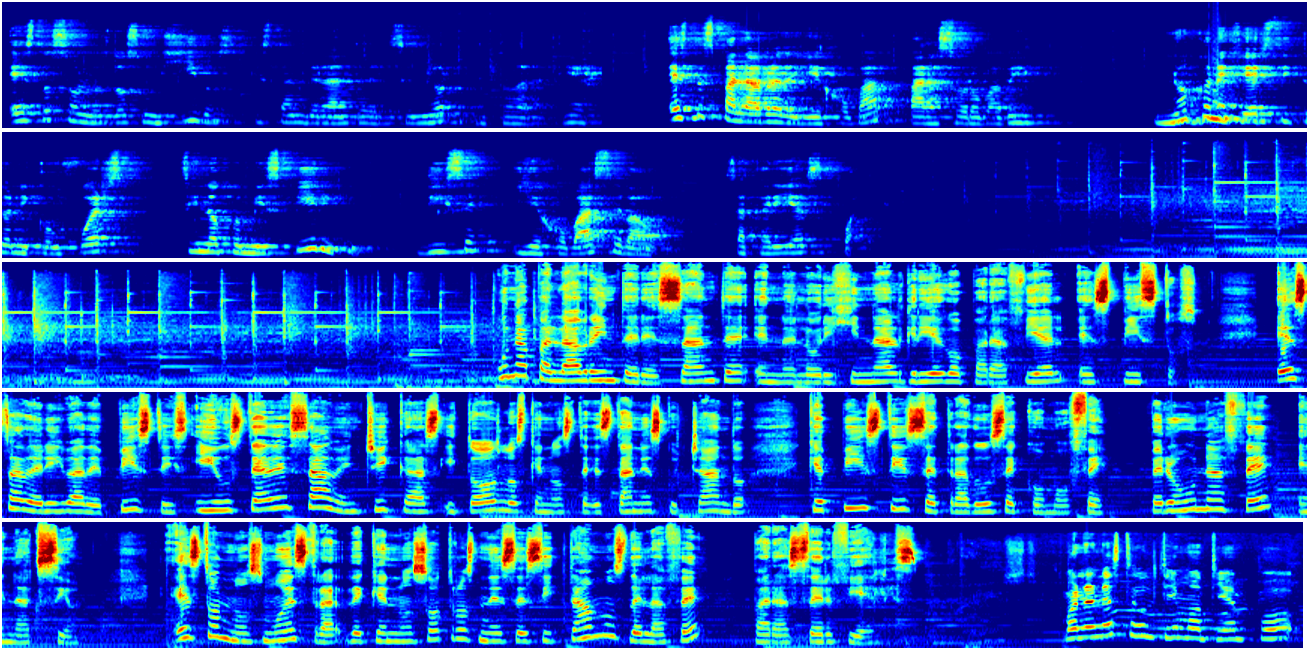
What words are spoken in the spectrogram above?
Estos son los dos ungidos que están delante del Señor de toda la tierra. Esta es palabra de Jehová para Zorobabel, no con ejército ni con fuerza, sino con mi espíritu, dice Jehová Sebaot. Zacarías 4. Una palabra interesante en el original griego para fiel es pistos. Esta deriva de pistis y ustedes saben, chicas y todos los que nos están escuchando, que pistis se traduce como fe, pero una fe en acción. Esto nos muestra de que nosotros necesitamos de la fe para ser fieles. Bueno, en este último tiempo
